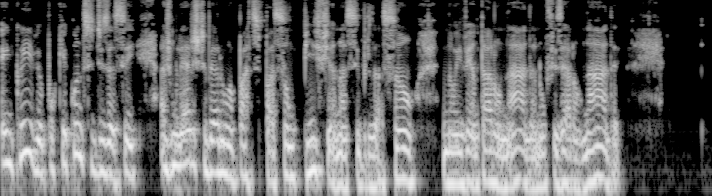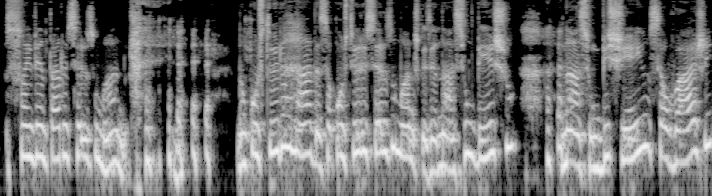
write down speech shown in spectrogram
é incrível, porque quando se diz assim, as mulheres tiveram uma participação pífia na civilização, não inventaram nada, não fizeram nada, só inventaram os seres humanos. não construíram nada, só construíram os seres humanos. Quer dizer, nasce um bicho, nasce um bichinho selvagem,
